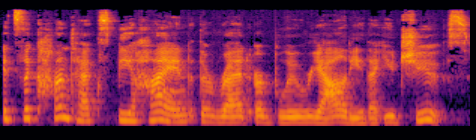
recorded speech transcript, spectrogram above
it's the context behind the red or blue reality that you choose.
